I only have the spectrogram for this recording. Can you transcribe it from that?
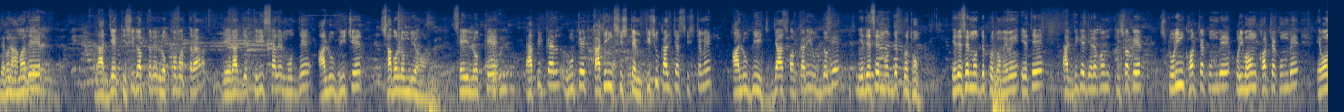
দেখুন আমাদের রাজ্যের কৃষি দপ্তরের লক্ষ্যমাত্রা যে রাজ্যের তিরিশ সালের মধ্যে আলু বীজের স্বাবলম্বী হওয়া। সেই লক্ষ্যে apical rooted cutting system, tissue culture সিস্টেমে আলু বীজ, যা সরকারি উদ্যোগে এদেশের মধ্যে প্রথম, এদেশের মধ্যে প্রথম। এবং এতে একদিকে যেরকম কৃষকের স্টোরিং খরচা কমবে, পরিবহন খরচা কমবে, এবং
